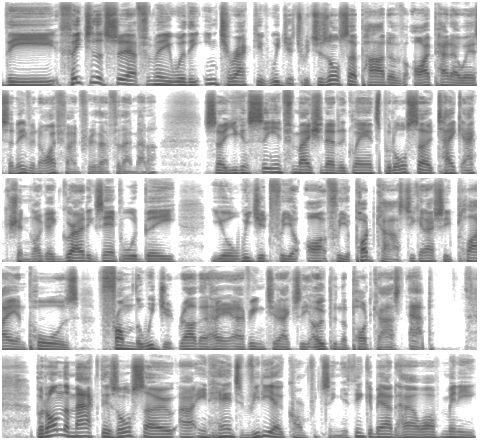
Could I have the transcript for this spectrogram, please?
The feature that stood out for me were the interactive widgets, which is also part of iPad OS and even iPhone for that for that matter. So you can see information at a glance, but also take action. Like a great example would be your widget for your uh, for your podcast. You can actually play and pause from the widget rather than having to actually open the podcast app. But on the Mac, there's also uh, enhanced video conferencing. You think about how many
